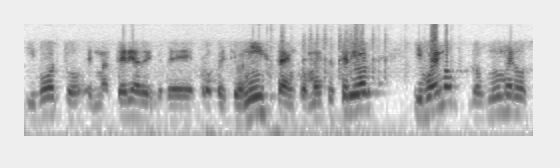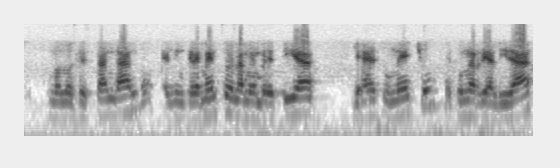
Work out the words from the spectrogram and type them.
y voto en materia de, profesionista en comercio exterior. Y bueno, los números nos los están dando, el incremento de la membresía ya es un hecho, es una realidad.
